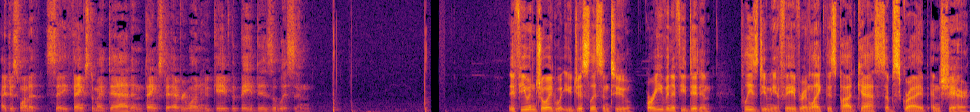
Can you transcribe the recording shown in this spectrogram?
I just want to say thanks to my dad and thanks to everyone who gave the Bay Biz a listen. If you enjoyed what you just listened to, or even if you didn't, please do me a favor and like this podcast, subscribe, and share.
